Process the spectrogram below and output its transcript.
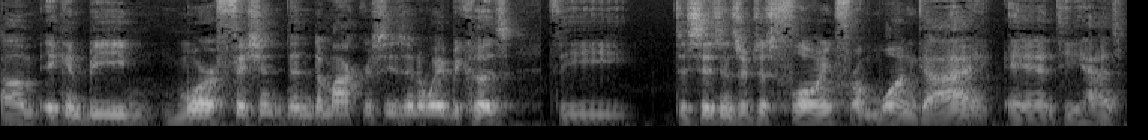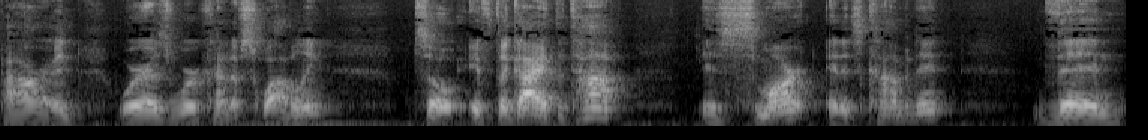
um, it can be more efficient than democracies in a way because the decisions are just flowing from one guy and he has power and whereas we're kind of squabbling. So if the guy at the top is smart and is competent then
